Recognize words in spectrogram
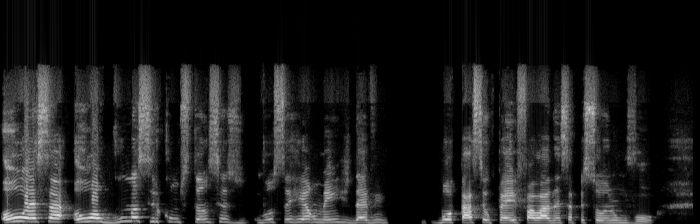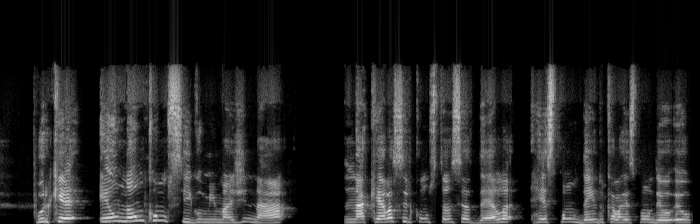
Ou essa, ou algumas circunstâncias você realmente deve botar seu pé e falar nessa pessoa eu não vou. Porque eu não consigo me imaginar naquela circunstância dela respondendo o que ela respondeu. Eu,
